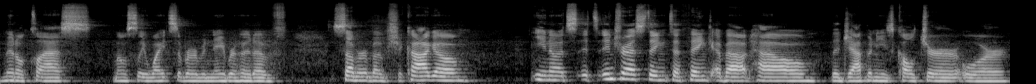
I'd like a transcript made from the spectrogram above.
middle class, mostly white suburban neighborhood of suburb of Chicago. You know, it's it's interesting to think about how the Japanese culture or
